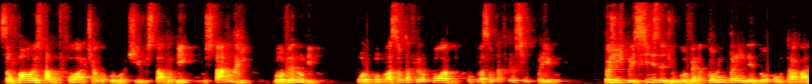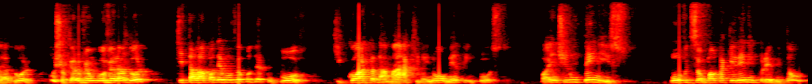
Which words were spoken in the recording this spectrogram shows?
São Paulo é um estado forte, é locomotivo, estado rico, estado rico, governo rico. A população está ficando pobre, a população está ficando sem emprego. Então a gente precisa de um governo, como empreendedor, como trabalhador. Puxa, eu quero ver um governador que está lá para devolver o poder para o povo, que corta da máquina e não aumenta o imposto. A gente não tem isso. O povo de São Paulo está querendo emprego. Então,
